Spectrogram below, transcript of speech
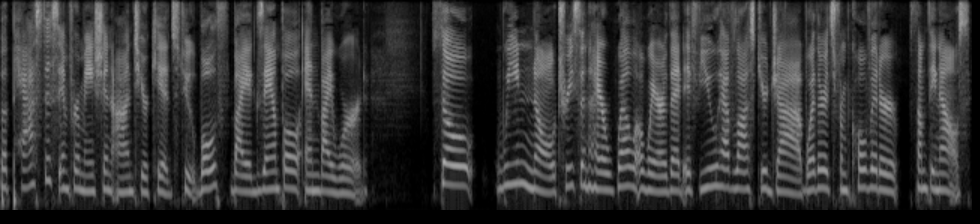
But pass this information on to your kids too both by example and by word. So we know teresa and i are well aware that if you have lost your job whether it's from covid or something else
